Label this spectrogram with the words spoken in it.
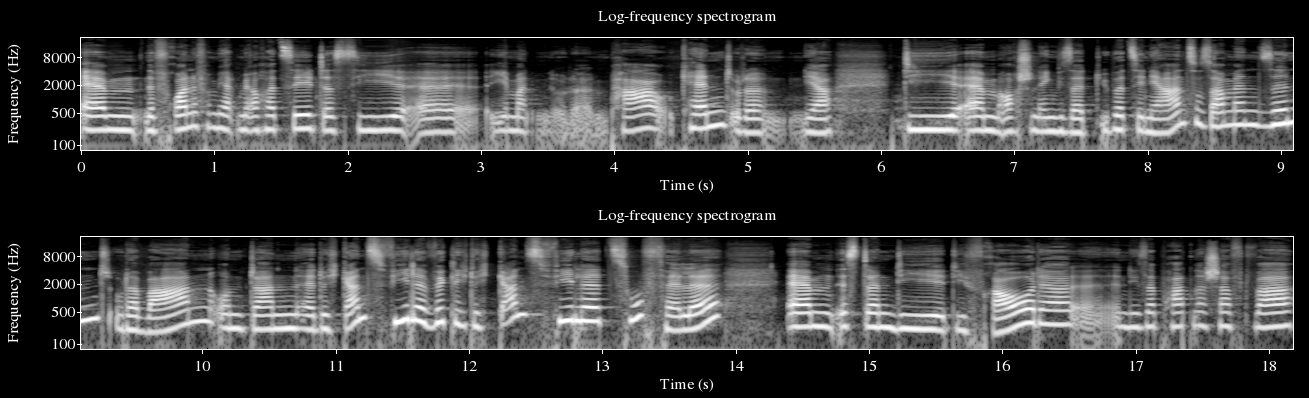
Ähm, eine Freundin von mir hat mir auch erzählt, dass sie äh, jemanden oder ein Paar kennt oder ja, die ähm, auch schon irgendwie seit über zehn Jahren zusammen sind oder waren und dann äh, durch ganz viele, wirklich durch ganz viele Zufälle ähm, ist dann die, die Frau, der äh, in dieser Partnerschaft war,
